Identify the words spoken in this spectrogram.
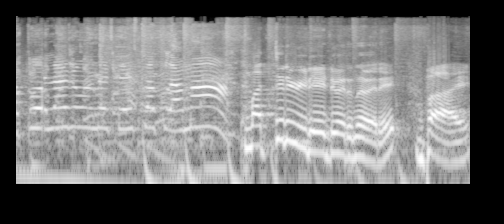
അപ്പോൾ എല്ലാവരും ടേസ്റ്റ് നോക്കലാമാ മറ്റൊരു വീഡിയോ ആയിട്ട് വരുന്നവരെ ബൈ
